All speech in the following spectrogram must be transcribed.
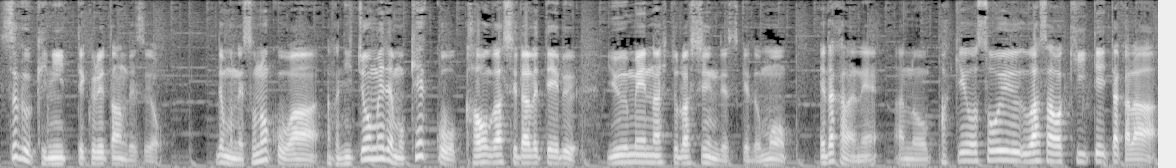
すぐ気に入ってくれたんですよ。でもね、その子は、なんか2丁目でも結構顔が知られている有名な人らしいんですけども、え、だからね、あの、パケオそういう噂は聞いていたから、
